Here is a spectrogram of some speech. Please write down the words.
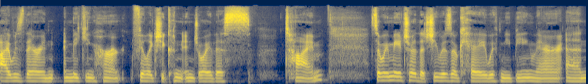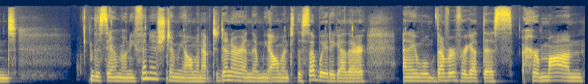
I was there and, and making her feel like she couldn't enjoy this time. So we made sure that she was okay with me being there. And the ceremony finished, and we all went out to dinner, and then we all went to the subway together. And I will never forget this. Her mom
